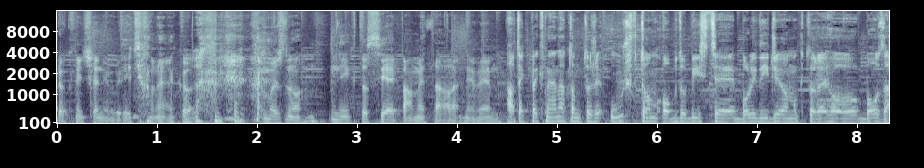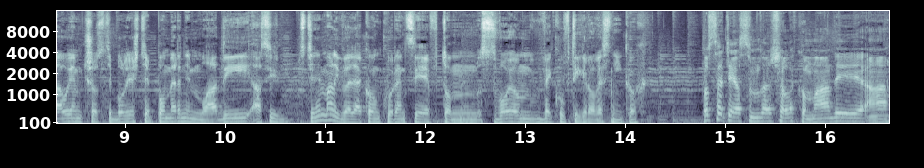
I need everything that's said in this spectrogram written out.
rokmi, čo neuveriteľné, ako možno niekto si aj pamätá, ale neviem. Ale tak pekné na tom to, že už v tom období ste boli DJom, ktorého bol záujem, čo ste boli ešte pomerne mladí, asi ste nemali veľa konkurencie v tom svojom veku v tých rovesníkoch. V podstate ja som začal ako mladý a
